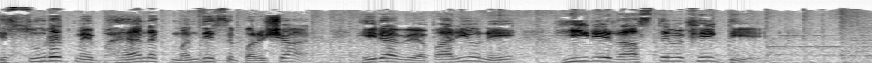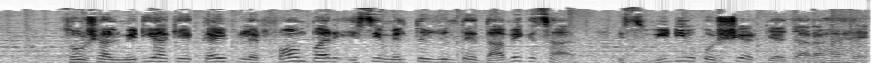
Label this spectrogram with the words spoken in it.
कि सूरत में भयानक मंदी से परेशान हीरा व्यापारियों ने हीरे रास्ते में फेंक दिए। सोशल मीडिया के कई प्लेटफॉर्म पर इसी मिलते जुलते दावे के साथ इस वीडियो को शेयर किया जा रहा है।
